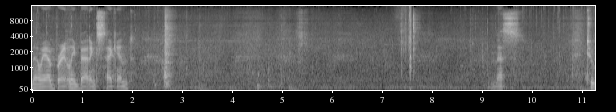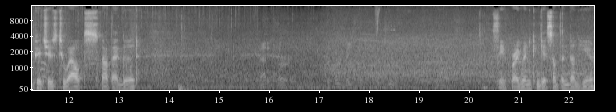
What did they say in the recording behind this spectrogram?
Now we have Brantley batting second. And that's two pitches, two outs, not that good. See if Bregman can get something done here.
